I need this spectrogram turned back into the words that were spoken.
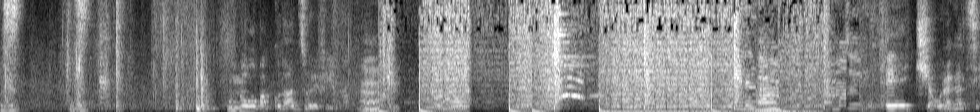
zzz. un nuovo pacco da Azzore Film. E ciao ragazzi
